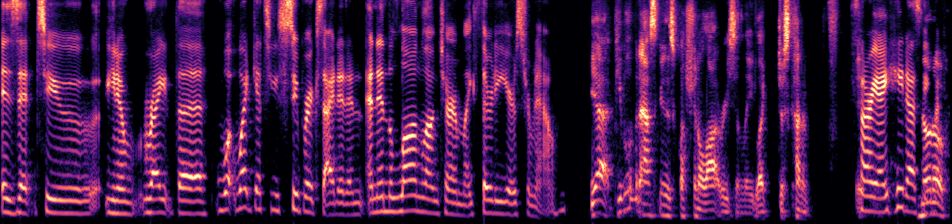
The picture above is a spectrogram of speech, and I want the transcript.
Is it to, you know, write the what what gets you super excited and and in the long long term like 30 years from now? Yeah, people have been asking me this question a lot recently, like just kind of Sorry, I hate asking. No, no,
